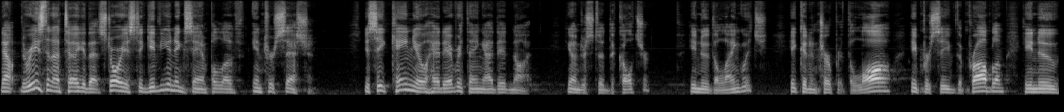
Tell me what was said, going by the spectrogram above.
now, the reason I tell you that story is to give you an example of intercession. You see, Kenyo had everything I did not. He understood the culture, he knew the language, he could interpret the law, he perceived the problem, he knew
